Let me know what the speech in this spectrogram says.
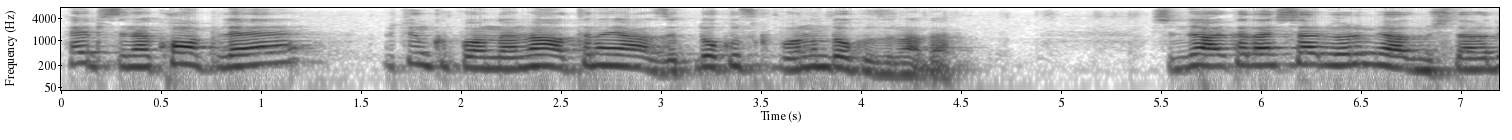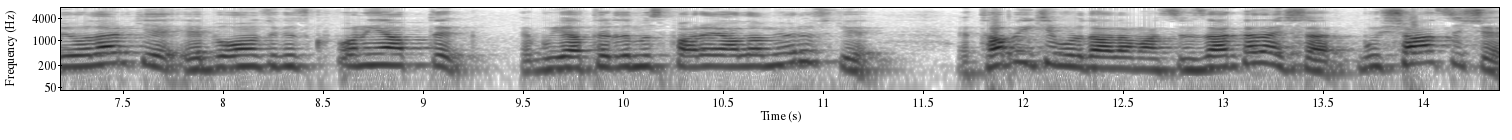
Hepsine komple bütün kuponların altına yazdık. 9 kuponun 9'una da. Şimdi arkadaşlar yorum yazmışlar. Diyorlar ki e bu 18 kuponu yaptık. E bu yatırdığımız parayı alamıyoruz ki. E tabii ki burada alamazsınız arkadaşlar. Bu şans işi.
